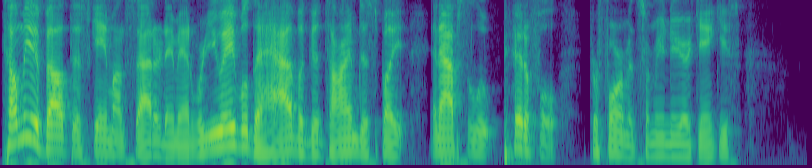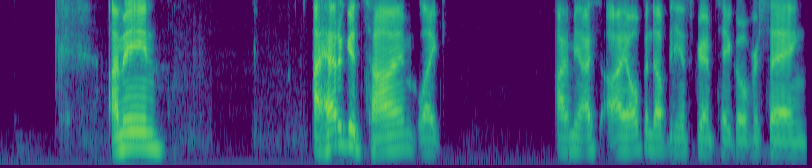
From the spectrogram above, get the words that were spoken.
tell me about this game on Saturday, man. Were you able to have a good time despite an absolute pitiful performance from your New York Yankees? I mean, I had a good time. Like I mean, I, I opened up the Instagram takeover saying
